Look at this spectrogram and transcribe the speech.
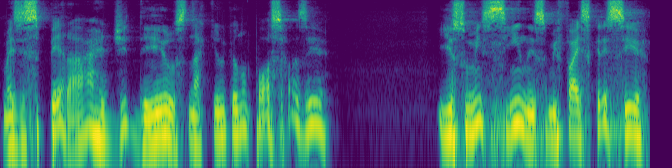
mas esperar de Deus naquilo que eu não posso fazer. E isso me ensina, isso me faz crescer.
